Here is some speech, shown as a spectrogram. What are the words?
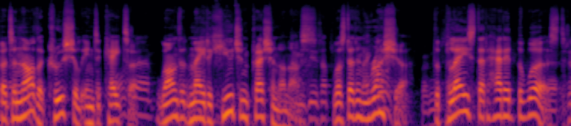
But another crucial indicator, one that made a huge impression on us, was that in Russia, the place that had it the worst,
